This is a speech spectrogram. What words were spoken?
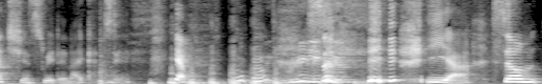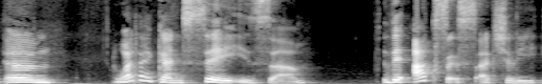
much in Sweden. I can say, yeah. really So- yeah. So um, what I can say is um, the access actually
